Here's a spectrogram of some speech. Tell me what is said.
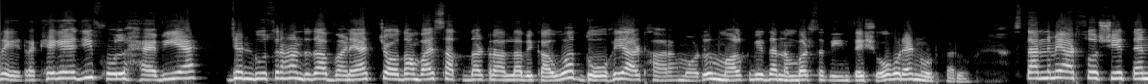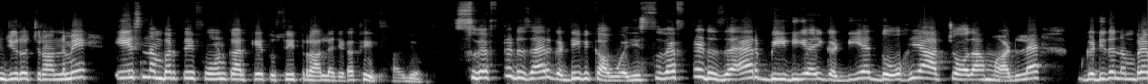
ਰੇਟ ਰੱਖੇ ਗਏ ਜੀ। ਫੁੱਲ ਹੈਵੀ ਹੈ ਝੰਡੂ ਸਰਹੰਦ ਦਾ ਬਣਿਆ। 14 ਬਾਏ 7 ਦਾ ਟਰਾਲਾ ਵਿਕਾਊ ਆ 2018 ਮਾਡਲ ਮਾਲਕ ਵੀਰ ਦਾ ਨੰਬਰ ਸਕਰੀਨ ਤੇ ਸ਼ੋ ਹੋ ਰਿਹਾ ਨੋਟ ਕਰ ਲਓ। 9780639094 ਇਸ ਨੰਬਰ ਤੇ ਫੋਨ ਕਰਕੇ ਤੁਸੀਂ ਟਰਾਲਾ ਜਿਹੜਾ ਖਰੀਦ ਸਕਦੇ ਹੋ। ਸਵਿਫਟ ਡਿਜ਼ਾਇਰ ਗੱਡੀ ਵਿਕਾਊ ਹੈ ਜੀ। ਸਵਿਫਟ ਡਿਜ਼ਾਇਰ BDI ਗੱਡੀ ਹੈ। 2014 ਮਾਡਲ ਹੈ। ਗੱਡੀ ਦਾ ਨੰਬਰ ਹੈ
